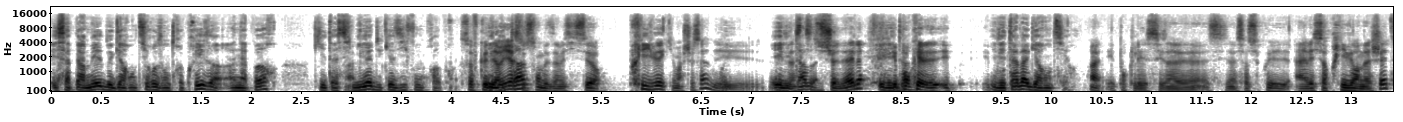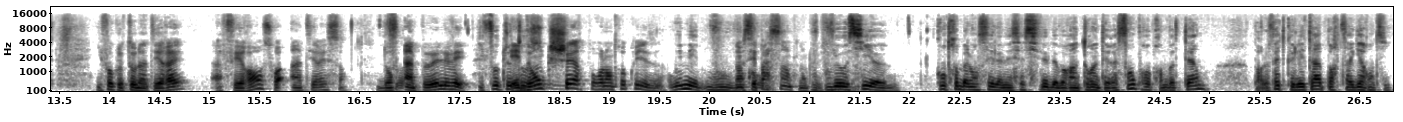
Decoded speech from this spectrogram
Et ça permet de garantir aux entreprises un apport qui est assimilé à du quasi-fonds propre. Sauf que derrière, ce sont des investisseurs privés qui marchent ça, des, institutionnels. Et, pour l'État va garantir. et pour que les, ces, investisseurs privés en achètent, il faut que le taux d'intérêt afférent soit intéressant, donc un peu élevé, il faut que et donc cher pour l'entreprise. Oui, mais vous. Non, c'est pas simple non plus. Vous pouvez aussi euh, contrebalancer la nécessité d'avoir un taux intéressant, pour reprendre votre terme, par le fait que l'État apporte sa garantie.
